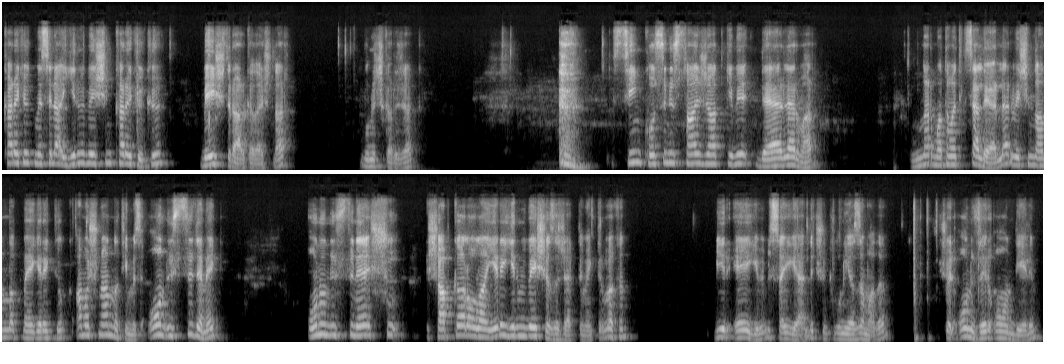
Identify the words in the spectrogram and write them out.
karekök mesela 25'in karekökü 5'tir arkadaşlar. Bunu çıkaracak. Sin, kosinüs, tanjant gibi değerler var. Bunlar matematiksel değerler ve şimdi anlatmaya gerek yok. Ama şunu anlatayım mesela. 10 üstü demek onun üstüne şu şapkalı olan yere 25 yazacak demektir. Bakın bir E gibi bir sayı geldi. Çünkü bunu yazamadı. Şöyle 10 üzeri 10 diyelim.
